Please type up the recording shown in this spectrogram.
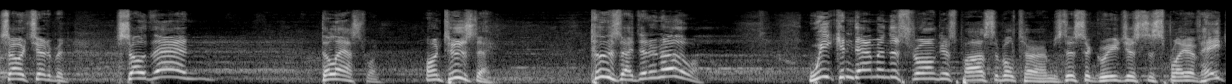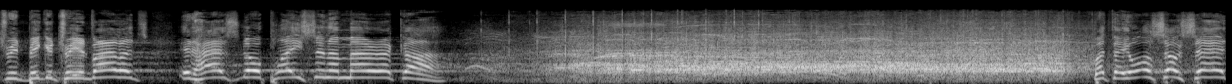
So it should have been. So then, the last one on Tuesday. Tuesday, I did another one. We condemn in the strongest possible terms this egregious display of hatred, bigotry, and violence. It has no place in America. But they also said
